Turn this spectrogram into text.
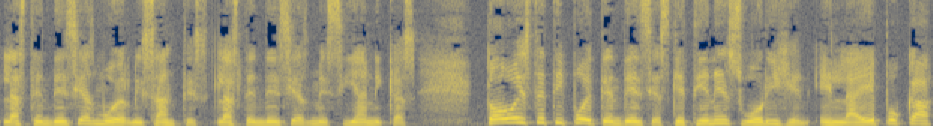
las tendencias modernizantes, las tendencias mesiánicas, todo este tipo de tendencias que tienen su origen en la época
